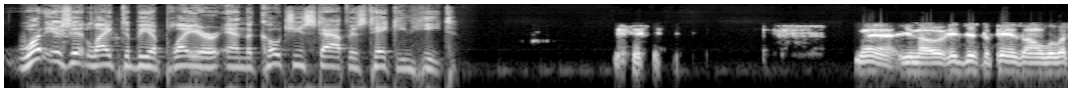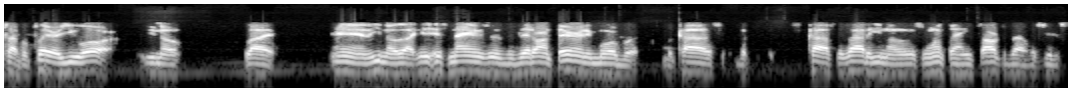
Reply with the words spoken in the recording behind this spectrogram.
What is it like to be a player and the coaching staff is taking heat? man, you know, it just depends on what, type of player you are. You know, like and you know, like it- it's names that aren't there anymore, but because Kaz Kazadi, you know, it's one thing he talked about was just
